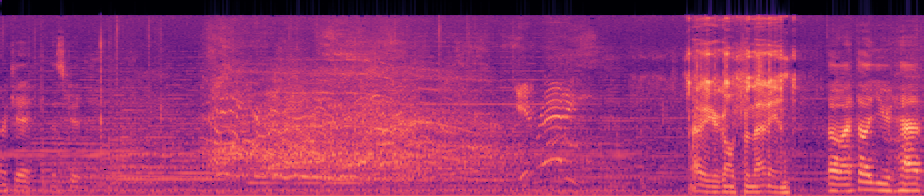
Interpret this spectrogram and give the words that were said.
Okay, that's good. Oh, you're going from that end. Oh, I thought you had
